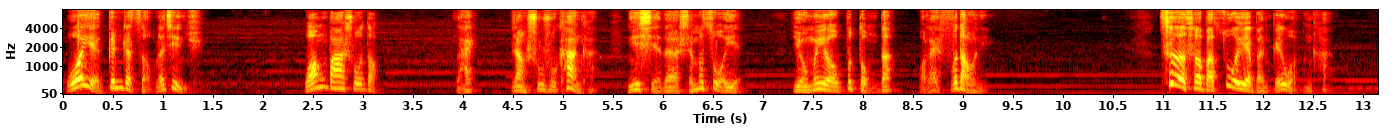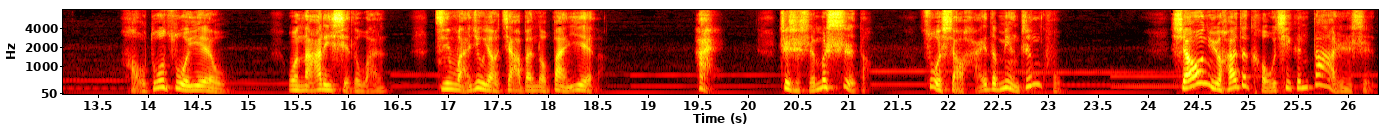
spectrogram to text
我也跟着走了进去。王八说道：“来，让叔叔看看你写的什么作业，有没有不懂的，我来辅导你。”策策把作业本给我们看，好多作业哦，我哪里写得完？今晚又要加班到半夜了。唉，这是什么世道？做小孩的命真苦。小女孩的口气跟大人似的，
